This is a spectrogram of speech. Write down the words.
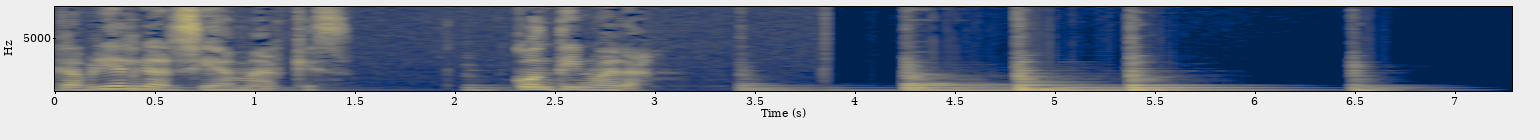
Gabriel García Márquez continuará.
